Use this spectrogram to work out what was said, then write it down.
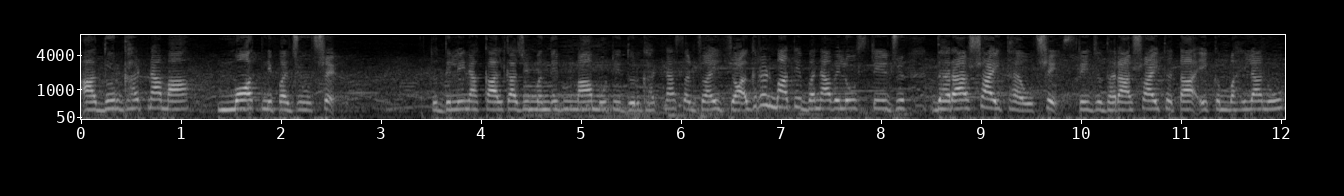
આ દુર્ઘટનામાં મોત નીપજ્યું છે. તો દિલ્હીના કાલકાજી મંદિરમાં મોટી દુર્ઘટના સર્જાઈ. જાગરણ માટે બનાવેલો સ્ટેજ ધરાશાયી થયો છે. સ્ટેજ ધરાશાયી થતાં એક મહિલાનું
